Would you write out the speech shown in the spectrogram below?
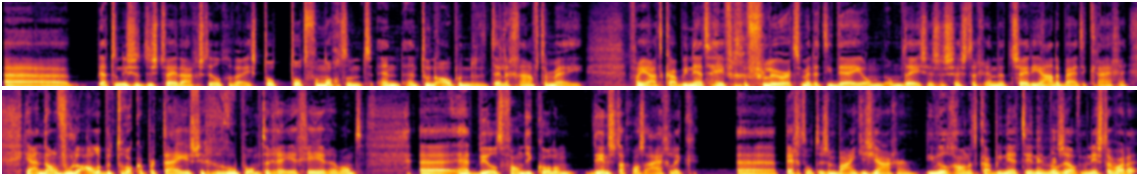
Uh, ja, toen is het dus twee dagen stil geweest. Tot, tot vanochtend. En, en toen opende de Telegraaf ermee. Van ja, het kabinet heeft geflirt met het idee om, om D66 en het CDA erbij te krijgen. Ja, en dan voelen alle betrokken partijen zich geroepen om te reageren. Want uh, het beeld van die column dinsdag was eigenlijk... Uh, Pechtold is een baantjesjager. Die wil gewoon het kabinet in en wil zelf minister worden.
